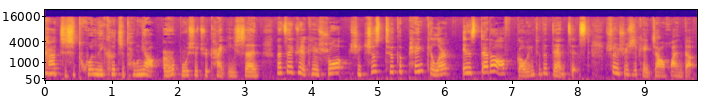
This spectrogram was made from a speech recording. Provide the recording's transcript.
她只是吞了一颗止痛药，而不是去看医生。那这句也可以说 She just took a painkiller instead of going to the dentist. 顺序是可以交换的。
